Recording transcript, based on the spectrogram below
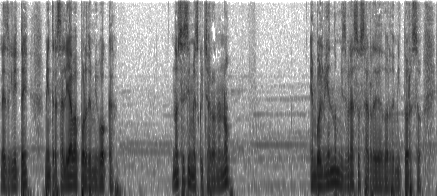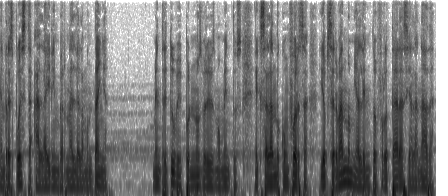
Les grité mientras salía vapor de mi boca. No sé si me escucharon o no. Envolviendo mis brazos alrededor de mi torso en respuesta al aire invernal de la montaña, me entretuve por unos breves momentos, exhalando con fuerza y observando mi aliento frotar hacia la nada.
